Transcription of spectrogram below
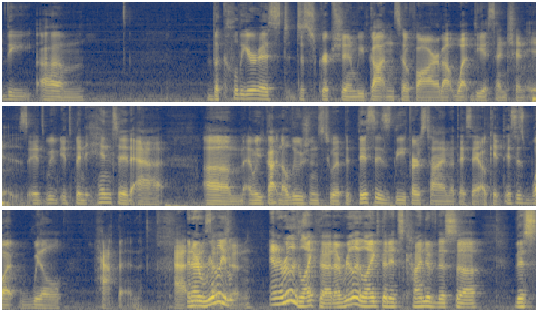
the um, the clearest description we've gotten so far about what the ascension is. It's we've, it's been hinted at, um, and we've gotten allusions to it. But this is the first time that they say, okay, this is what will happen. At and the I really Ascension. and I really like that. I really like that it's kind of this uh this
